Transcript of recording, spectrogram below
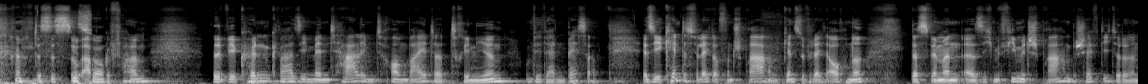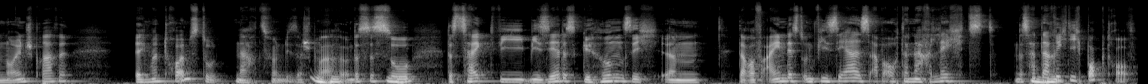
das ist so Ist so. abgefahren. Also Wir können quasi mental im Traum weiter trainieren und wir werden besser. Also ihr kennt das vielleicht auch von Sprachen, kennst du vielleicht auch, ne? Dass wenn man äh, sich mit, viel mit Sprachen beschäftigt oder einer neuen Sprache, irgendwann träumst du nachts von dieser Sprache. Mhm. Und das ist so, das zeigt, wie, wie sehr das Gehirn sich ähm, darauf einlässt und wie sehr es aber auch danach lechzt. Und das hat da Mhm. richtig Bock drauf.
